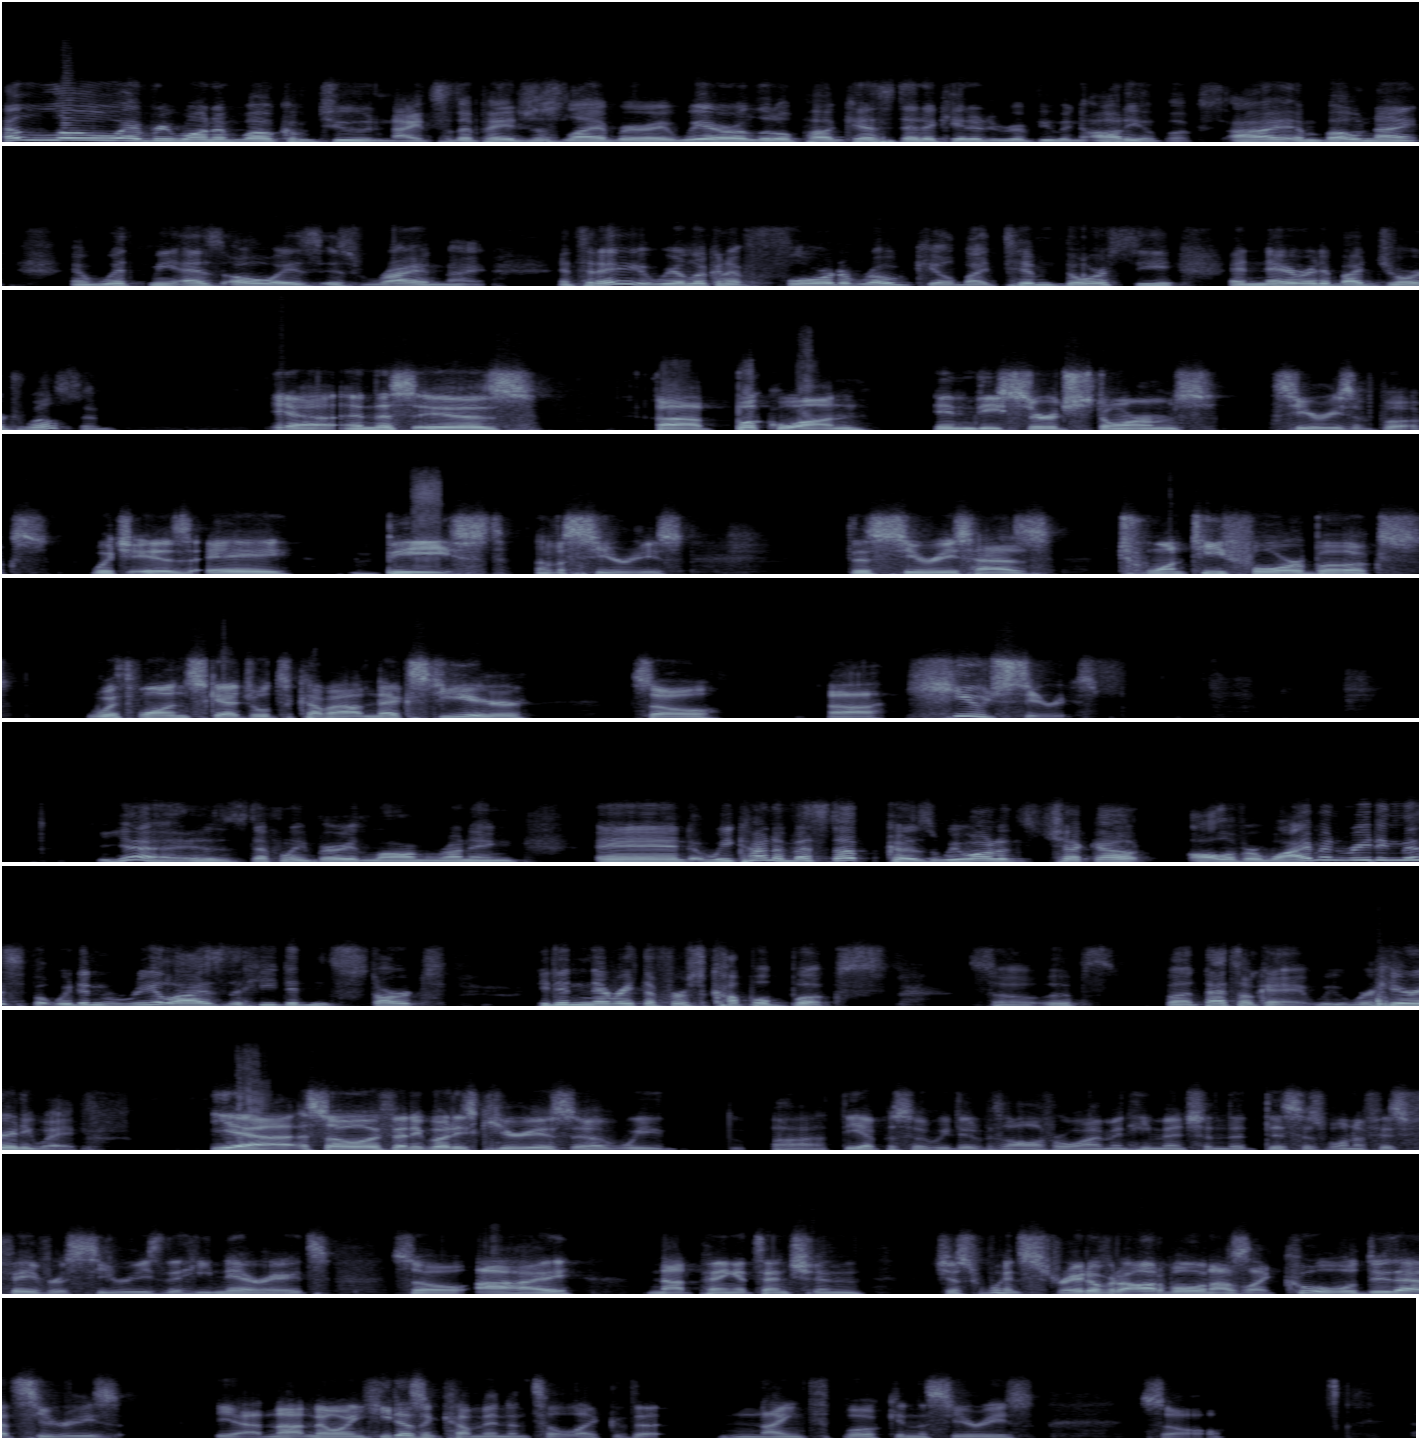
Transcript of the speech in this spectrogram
Hello, everyone, and welcome to Knights of the Pages Library. We are a little podcast dedicated to reviewing audiobooks. I am Bo Knight, and with me, as always, is Ryan Knight. And today we are looking at Florida Roadkill by Tim Dorsey and narrated by George Wilson. Yeah, and this is uh, book one in the Serge Storms series of books, which is a beast of a series. This series has 24 books with one scheduled to come out next year. So, uh, huge series. Yeah, it is definitely very long running. And we kind of messed up because we wanted to check out Oliver Wyman reading this, but we didn't realize that he didn't start, he didn't narrate the first couple books. So, oops, but that's okay. We, we're here anyway. Yeah. So, if anybody's curious, uh, we uh, the episode we did with Oliver Wyman, he mentioned that this is one of his favorite series that he narrates. So I, not paying attention, just went straight over to Audible and I was like, cool, we'll do that series. Yeah, not knowing he doesn't come in until like the ninth book in the series. So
